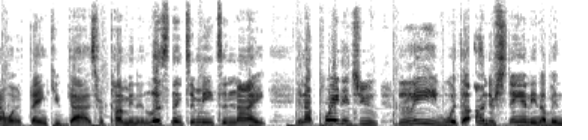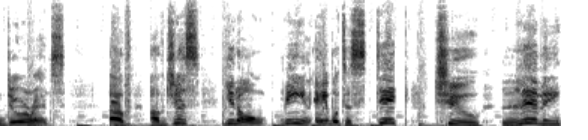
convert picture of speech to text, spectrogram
I want to thank you guys for coming and listening to me tonight. And I pray that you leave with an understanding of endurance, of of just, you know, being able to stick to living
